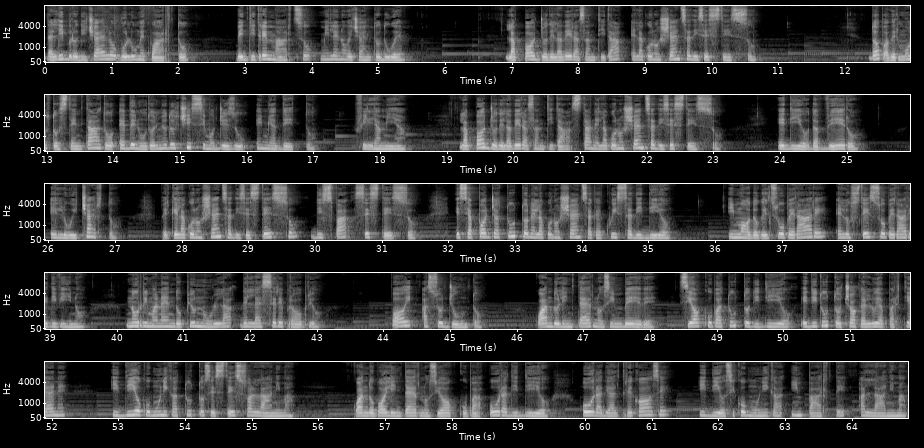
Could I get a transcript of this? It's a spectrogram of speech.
Dal Libro di Cielo, volume 4, 23 marzo 1902. L'appoggio della vera santità è la conoscenza di se stesso. Dopo aver molto stentato è venuto il mio dolcissimo Gesù e mi ha detto, Figlia mia, l'appoggio della vera santità sta nella conoscenza di se stesso. Ed io davvero? E lui certo perché la conoscenza di se stesso disfa se stesso e si appoggia tutto nella conoscenza che acquista di Dio, in modo che il suo operare è lo stesso operare divino, non rimanendo più nulla dell'essere proprio. Poi ha soggiunto, quando l'interno si imbeve, si occupa tutto di Dio e di tutto ciò che a lui appartiene, il Dio comunica tutto se stesso all'anima quando poi l'interno si occupa ora di Dio, ora di altre cose, il Dio si comunica in parte all'anima.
